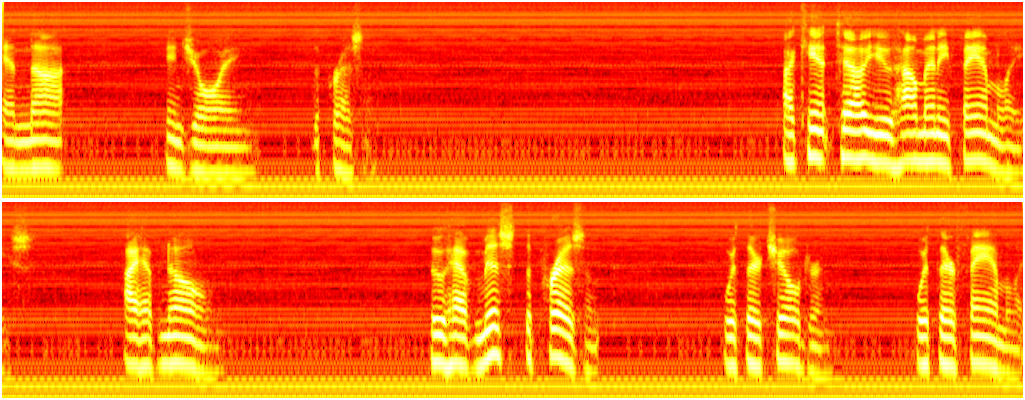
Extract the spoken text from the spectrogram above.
and not enjoying the present. I can't tell you how many families I have known who have missed the present with their children, with their family.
